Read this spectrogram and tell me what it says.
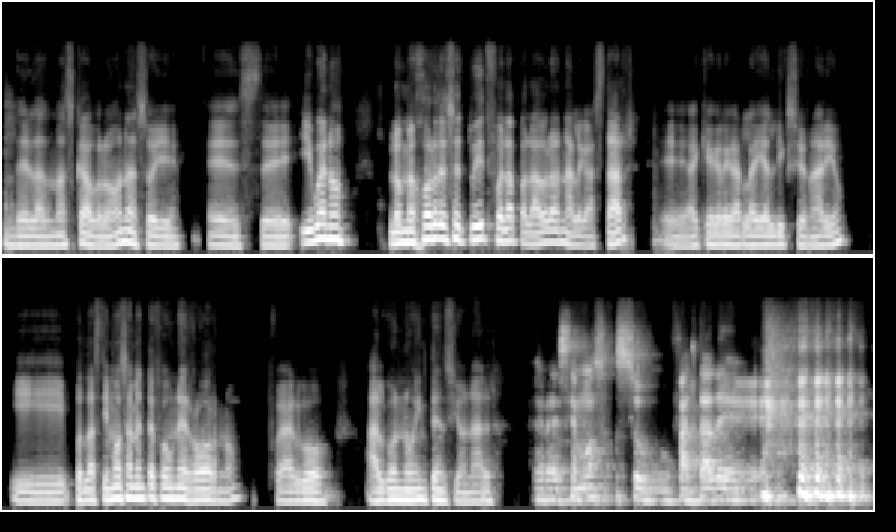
de las más cabronas, oye. Este, y bueno, lo mejor de ese tweet fue la palabra nalgastar. Eh, hay que agregarla ahí al diccionario. Y pues lastimosamente fue un error, ¿no? Fue algo, algo no intencional. Agradecemos su falta de,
